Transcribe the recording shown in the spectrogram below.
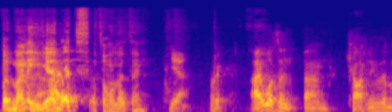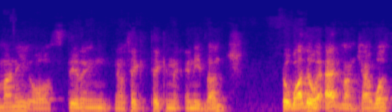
But money, yeah, that's that's a whole other thing. Yeah. Okay. I wasn't um, charging them money or stealing, you know, taking taking any lunch. But while they were at lunch, I was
